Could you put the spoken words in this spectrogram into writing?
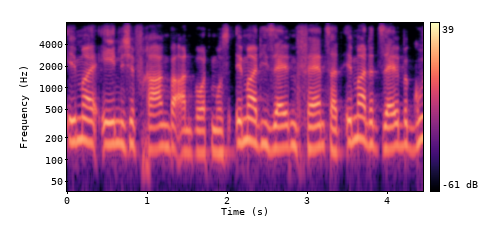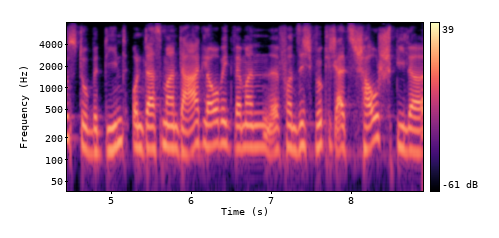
immer ähnliche Fragen beantworten muss, immer dieselben Fans hat, immer dasselbe Gusto bedient und dass man da, glaube ich, wenn man äh, von sich wirklich als Schauspieler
